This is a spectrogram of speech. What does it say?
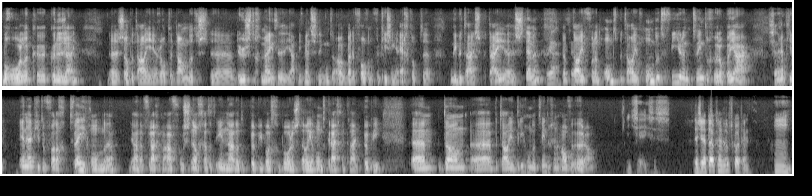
behoorlijk kunnen zijn. Uh, zo betaal je in Rotterdam, dat is de duurste gemeente. Ja, die mensen die moeten ook bij de volgende verkiezingen echt op de Libertarische Partij uh, stemmen. Ja, dan betaal je voor een hond betaal je 124 euro per jaar. En heb, je, en heb je toevallig twee honden, ja, dan vraag ik me af hoe snel gaat het in nadat de puppy wordt geboren. Stel je hond krijgt een klein puppy. Um, dan uh, betaal je 320,5 euro. Jezus. Dus je hebt ook geen groepskorting? Mm.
